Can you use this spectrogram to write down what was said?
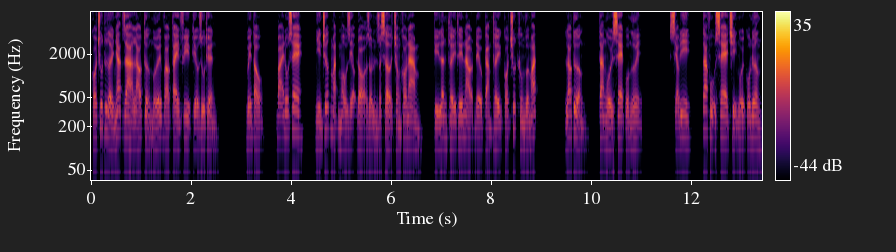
có chút lời nhắc ra lão tưởng mới vào tay phi kiểu du thuyền. Bến tàu, bãi đỗ xe, nhìn trước mặt màu rượu đỏ rồn rột sờ trong kho nam kỳ lân thấy thế nào đều cảm thấy có chút không vừa mắt. Lão tưởng, ta ngồi xe của ngươi. Xéo đi, ta phụ xe chỉ ngồi cô nương.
